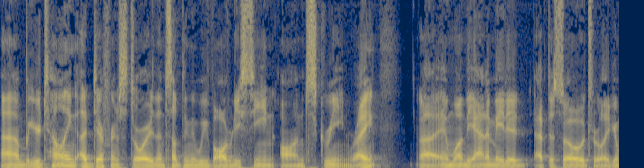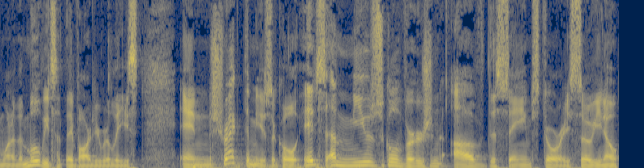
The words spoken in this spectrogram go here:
um, but you're telling a different story than something that we've already seen on screen, right? Uh, in one of the animated episodes or like in one of the movies that they've already released. In Shrek the Musical, it's a musical version of the same story. So, you know,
